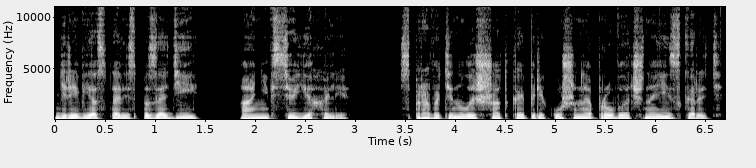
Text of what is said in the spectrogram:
Деревья остались позади, а они все ехали. Справа тянулась шаткая перекошенная проволочная изгородь.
